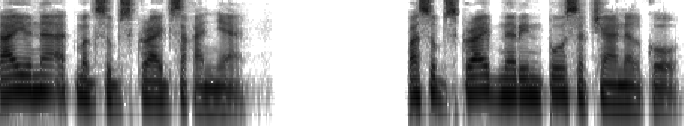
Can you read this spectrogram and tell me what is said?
tayo na at mag-subscribe sa kanya. Pasubscribe na rin po sa channel ko.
